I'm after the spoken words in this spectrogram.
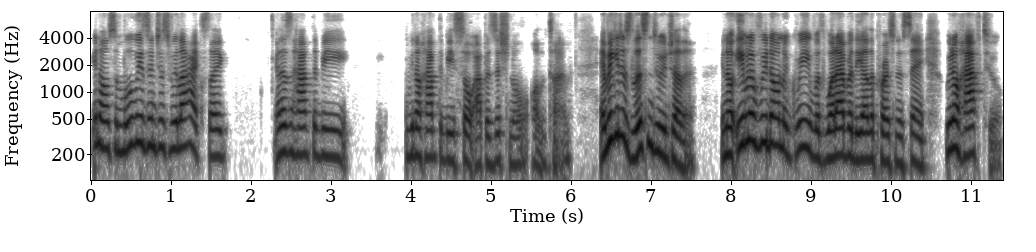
you know, some movies and just relax. Like it doesn't have to be we don't have to be so oppositional all the time. And we can just listen to each other. You know, even if we don't agree with whatever the other person is saying, we don't have to.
